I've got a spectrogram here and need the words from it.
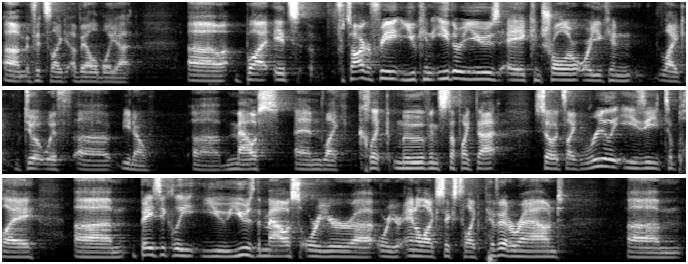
um, if it's like available yet. Uh, but it's photography. You can either use a controller or you can like do it with uh, you know uh, mouse and like click move and stuff like that. So it's like really easy to play. Um, basically, you use the mouse or your uh, or your analog sticks to like pivot around um,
